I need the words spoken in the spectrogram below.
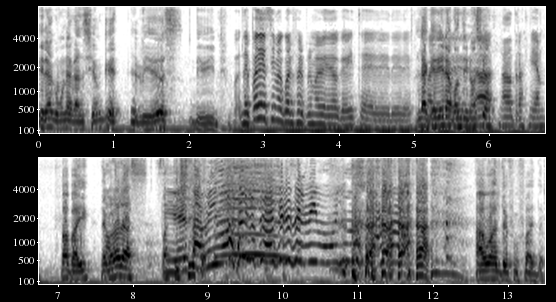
era como una canción que el video es divino. Después decime cuál fue el primer video que viste de. de- de- La que viene a continuación. Ah, la otra, bien. Va para ahí, ¿te acordás las Sí, pastillitas? esa misma. Yo te iba a decir es el mismo, boludo. Aguante Foo Fighter.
